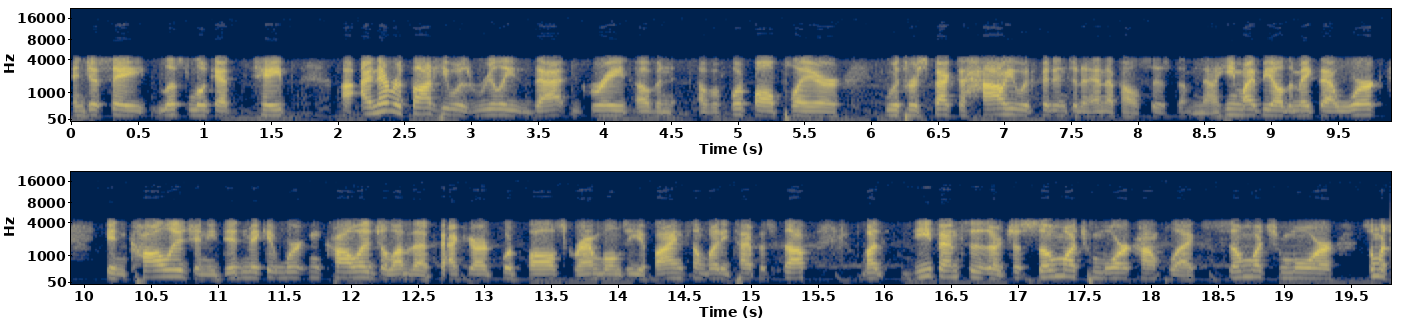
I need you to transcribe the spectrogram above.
and just say, let's look at the tape. I never thought he was really that great of an of a football player with respect to how he would fit into the NFL system. Now, he might be able to make that work in college, and he did make it work in college. A lot of that backyard football, scramble until you find somebody type of stuff. But defenses are just so much more complex, so much more, so much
